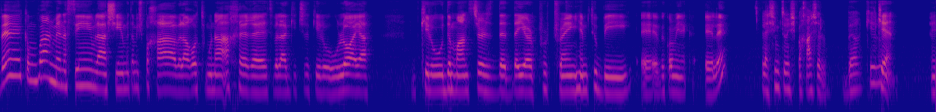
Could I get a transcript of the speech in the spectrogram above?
וכמובן מנסים להאשים את המשפחה ולהראות תמונה אחרת ולהגיד שכאילו הוא לא היה, כאילו the monsters that they are portraying him to be אה, וכל מיני כאלה. להאשים את המשפחה של בר כאילו? כן. אמ,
